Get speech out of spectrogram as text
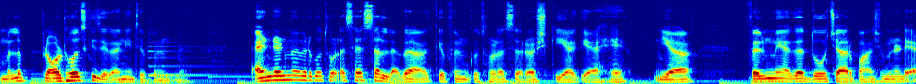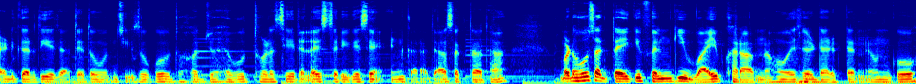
मतलब प्लॉट होल्स की जगह नहीं थे फ़िल्म में। एंड एंड में मेरे को थोड़ा सा ऐसा लगा कि फ़िल्म को थोड़ा सा रश किया गया है, या फ़िल्म में अगर दो चार पाँच मिनट ऐड कर दिए जाते तो उन चीज़ों को बहुत जो है वो थोड़ा सीरियलाइज तरीके से एंड करा जा सकता था। बट हो सकता है कि फ़िल्म की वाइब ख़राब ना हो इसलिए डायरेक्टर ने उनको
